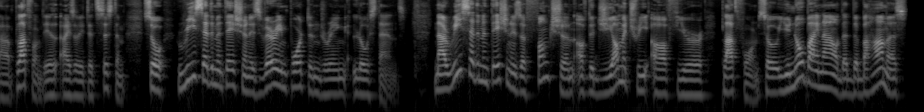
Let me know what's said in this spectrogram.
uh, platform, the isolated system. So resedimentation is very important during low stands. Now resedimentation is a function of the geometry of your platform. So you know by now that the Bahamas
